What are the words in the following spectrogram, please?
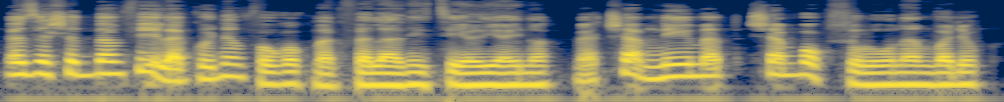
Ez esetben félek, hogy nem fogok megfelelni céljainak, mert sem német, sem boxoló nem vagyok.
